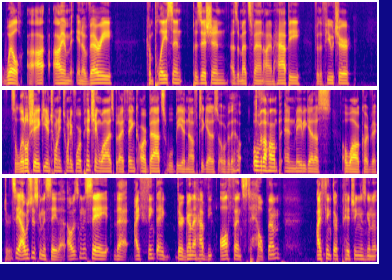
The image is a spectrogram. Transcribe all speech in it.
Will, I, I am in a very complacent position as a Mets fan. I am happy for the future. It's a little shaky in 2024 pitching wise, but I think our bats will be enough to get us over the over the hump and maybe get us a wild card victory. See, I was just gonna say that. I was gonna say that I think they they're gonna have the offense to help them. I think their pitching is gonna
